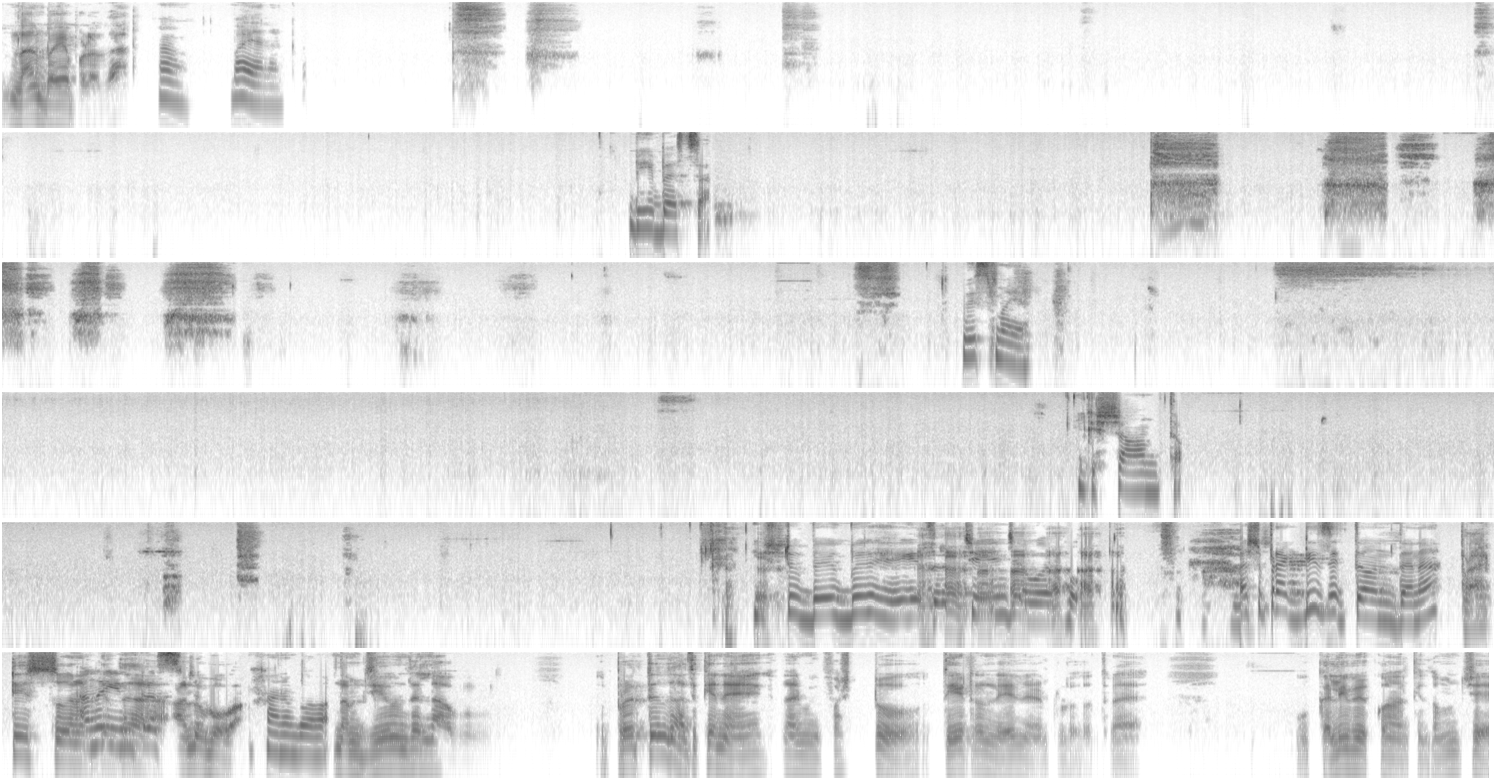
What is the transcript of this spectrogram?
ನಾನು ಭಯ ಪಡೋದಾ? ಹ ಭಯಾನಕ. بيبسم విస్మయం قشامته ಇಷ್ಟು ಬೇಗ ಬೇಗ ಹೇಗೆ ಚೇಂಜ್ ಅಷ್ಟು ಪ್ರಾಕ್ಟೀಸ್ ಇತ್ತು ಅಂತನಾ? ಪ್ರಾಕ್ಟೀಸ್. ಅನುಭವ. ಅನುಭವ. ನಮ್ಮ ಜೀವನದಲ್ಲಿ ನಾವು ಪ್ರತಿಯೊಂದು ಅದಕ್ಕೇನೆ ನಮಗೆ ಫಸ್ಟು ಥಿಯೇಟ್ರಲ್ಲಿ ಏನು ಹೇಳ್ಕೊಡೋದು ಅಂದರೆ ಕಲಿಬೇಕು ಅನ್ನೋದಕ್ಕಿಂತ ಮುಂಚೆ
